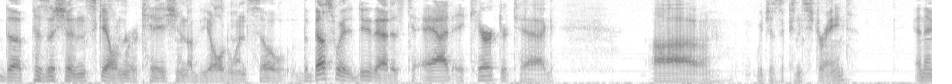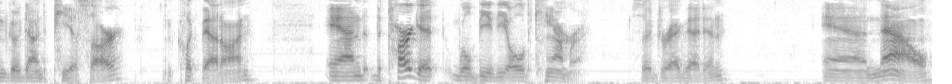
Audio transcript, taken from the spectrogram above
the position, scale, and rotation of the old one. So the best way to do that is to add a character tag, uh, which is a constraint, and then go down to PSR and click that on. And the target will be the old camera. So drag that in. And now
